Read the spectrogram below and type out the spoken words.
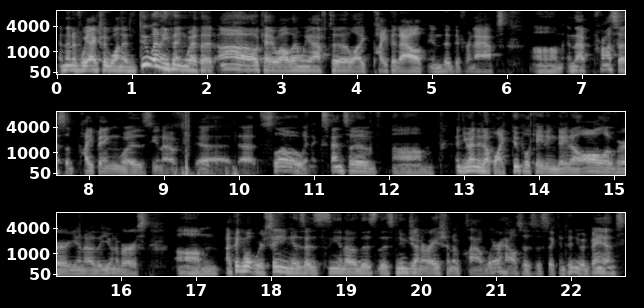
and then if we actually want to do anything with it, oh, okay, well then we have to like pipe it out into different apps. Um, and that process of piping was, you know, uh, uh, slow and expensive. Um, and you ended up like duplicating data all over, you know, the universe. Um, I think what we're seeing is as, you know, this, this new generation of cloud warehouses, as they continue to advance,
